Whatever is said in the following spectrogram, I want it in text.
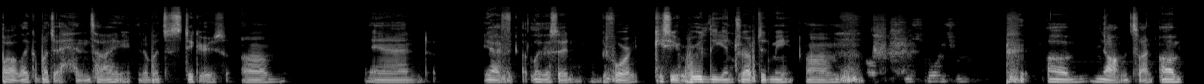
bought like a bunch of hentai and a bunch of stickers. Um, and yeah, if, like I said before, Casey rudely interrupted me. Um, um, no, it's fine. Um,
